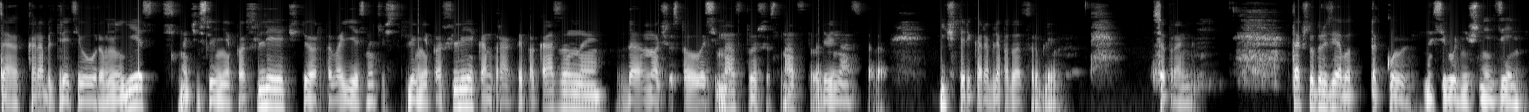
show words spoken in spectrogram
Так, корабль третьего уровня есть, начисления пошли, четвертого есть, начисления пошли, контракты показаны до 06, 18, 16, 12. И 4 корабля по 20 рублей. Все правильно. Так что, друзья, вот такой на сегодняшний день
